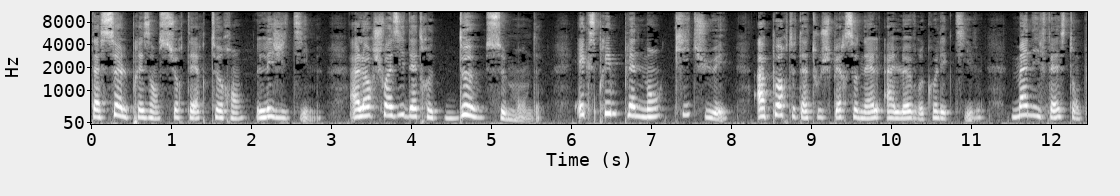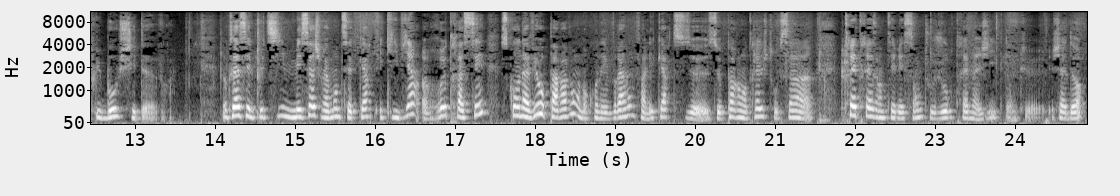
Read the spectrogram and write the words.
Ta seule présence sur Terre te rend légitime. Alors choisis d'être de ce monde. Exprime pleinement qui tu es. Apporte ta touche personnelle à l'œuvre collective. Manifeste ton plus beau chef-d'œuvre. Donc ça, c'est le petit message vraiment de cette carte et qui vient retracer ce qu'on a vu auparavant. Donc on est vraiment, enfin les cartes se, parlent entre elles. Je trouve ça très très intéressant, toujours très magique. Donc euh, j'adore.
